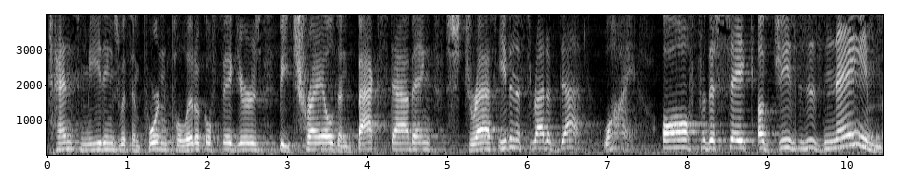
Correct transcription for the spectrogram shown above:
tense meetings with important political figures, betrayals and backstabbing, stress, even the threat of death. Why? All for the sake of Jesus' name.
